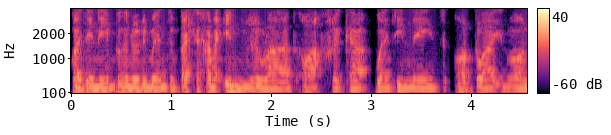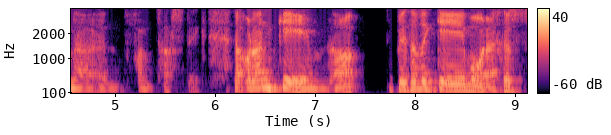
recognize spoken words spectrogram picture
wedyn ni byddwn nhw wedi mynd yn bellach am unrhyw wlad o Africa wedi wneud o'r blaen. Mae hwnna yn ffantastig. O ran gêm ddo, beth oedd y gêm o'r achos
